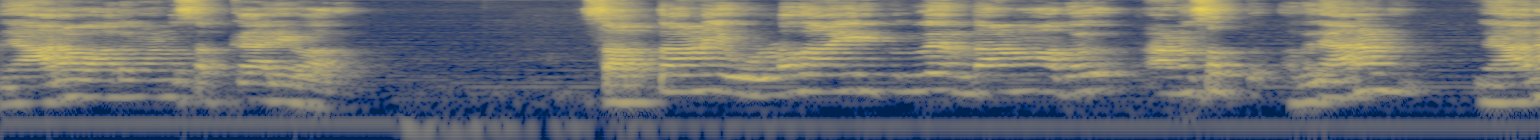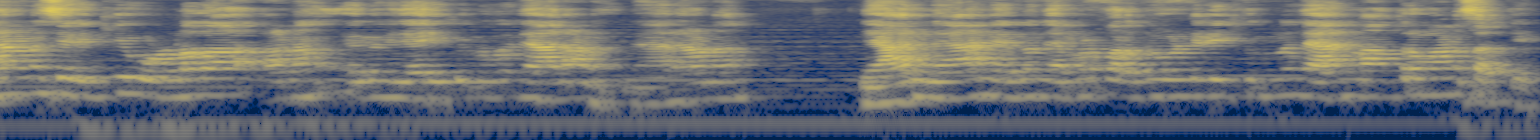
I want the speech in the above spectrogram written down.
ജ്ഞാനവാദമാണ് സത്കാര്യവാദം. സത്താണ് ഉള്ളതായിരിക്കുന്നത് എന്താണോ അത് ആണ് സത്ത്. അത് ഞാനാണ്. ഞാനാണ് ശരിക്കും ഉള്ളതാണ് എന്ന് വിചാരിക്കുന്നത് ഞാനാണ്. ഞാനാണ് ഞാൻ ഞാൻ എന്ന് നമ്മൾ പറഞ്ഞുകൊണ്ടിരിക്കുന്നത് ഞാൻ മാത്രമാണ് സത്യം.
